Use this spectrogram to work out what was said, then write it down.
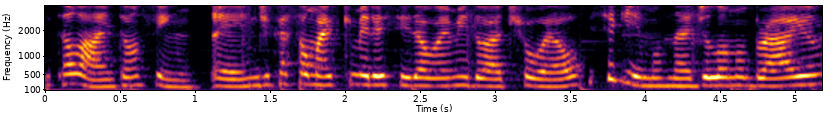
E tá lá. Então, assim, é, indicação mais que merecida ao M do Atwell. E seguimos, né? Dylan O'Brien.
